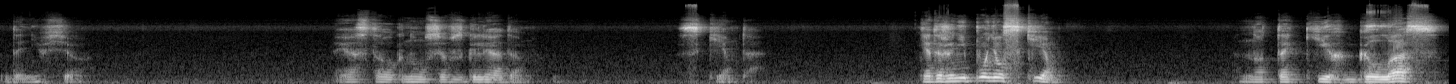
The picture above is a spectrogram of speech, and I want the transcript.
Да не все. Я столкнулся взглядом с кем-то. Я даже не понял с кем. Но таких глаз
